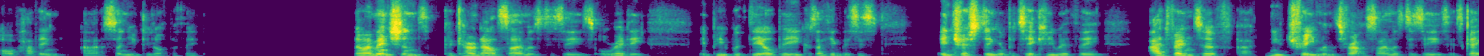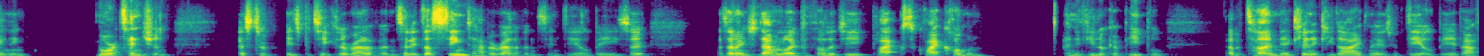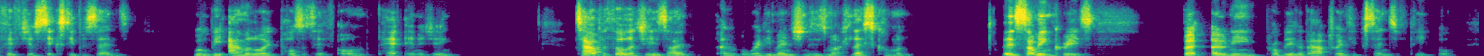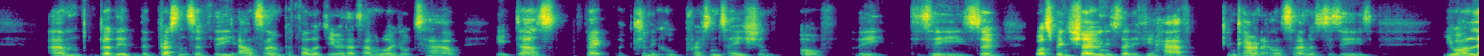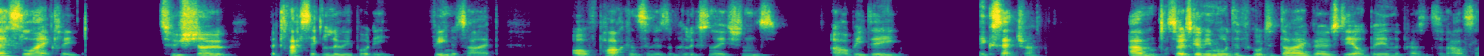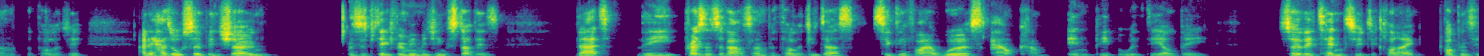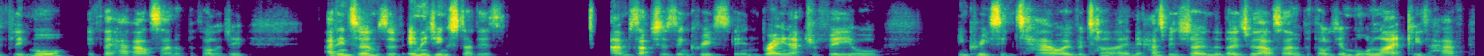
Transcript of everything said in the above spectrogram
of having uh, synucleinopathy. Now, I mentioned concurrent Alzheimer's disease already in people with DLB because I think this is interesting, and particularly with the advent of uh, new treatments for Alzheimer's disease, it's gaining more attention as to its particular relevance. And it does seem to have a relevance in DLB. So, as I mentioned, amyloid pathology, plaques, quite common. And if you look at people at the time they're clinically diagnosed with DLB, about 50 or 60% will be amyloid positive on PET imaging. Tau pathology, as I already mentioned, is much less common. There's some increase, but only probably in about 20% of people. Um, but the, the presence of the Alzheimer pathology, whether that's amyloid or tau, it does affect the clinical presentation of the disease. So what's been shown is that if you have concurrent Alzheimer's disease, you are less likely to show the classic Lewy body phenotype of Parkinsonism, hallucinations, RBD, etc. Um, so it's going to be more difficult to diagnose DLB in the presence of Alzheimer's pathology. And it has also been shown, this is particularly from imaging studies, that the presence of Alzheimer's pathology does signify a worse outcome in people with DLB. So they tend to decline cognitively more if they have Alzheimer pathology. And in terms of imaging studies, um, such as increase in brain atrophy or increase in tau over time, it has been shown that those with Alzheimer pathology are more likely to have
